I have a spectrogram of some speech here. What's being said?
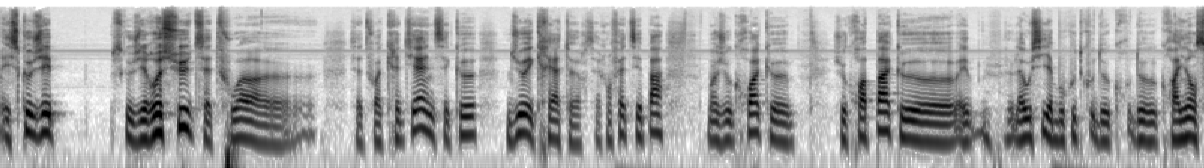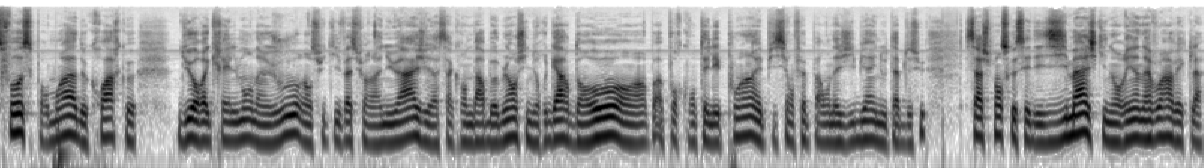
Et ce que j'ai, ce que j'ai reçu de cette foi, euh, cette foi chrétienne, c'est que Dieu est créateur. C'est qu'en fait, c'est pas, moi je crois que je ne crois pas que. Là aussi, il y a beaucoup de, croyances fausses pour moi, de croire que Dieu aurait créé le monde un jour, ensuite il va sur un nuage, il a sa grande barbe blanche, il nous regarde d'en haut pour compter les points, et puis si on fait pas, on agit bien, il nous tape dessus. Ça, je pense que c'est des images qui n'ont rien à voir avec la,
